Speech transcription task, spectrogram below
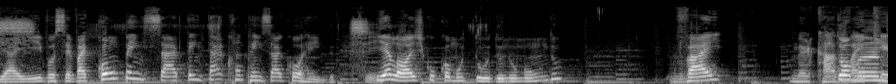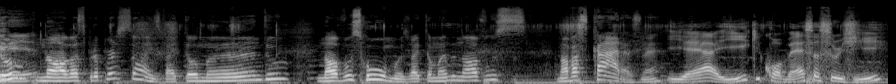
E aí você vai compensar, tentar compensar correndo. Sim. E é lógico, como tudo no mundo, vai O mercado vai tomando querer... novas proporções, vai tomando novos rumos, vai tomando novos novas caras, né? E é aí que começa a surgir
